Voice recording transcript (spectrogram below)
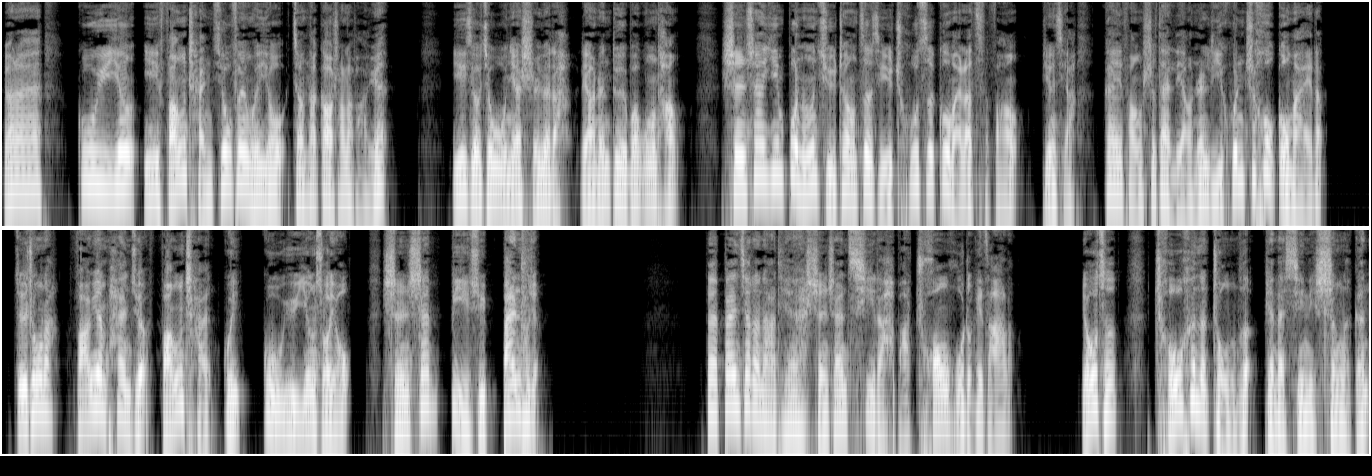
原来顾玉英以房产纠纷为由将他告上了法院。一九九五年十月的两人对簿公堂，沈山因不能举证自己出资购买了此房，并且啊该房是在两人离婚之后购买的，最终呢法院判决房产归顾玉英所有，沈山必须搬出去。在搬家的那天，沈山气得把窗户都给砸了。由此，仇恨的种子便在心里生了根。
